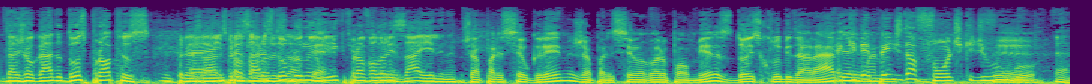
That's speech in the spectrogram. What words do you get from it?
da jogada dos próprios empresários, é, empresários do Bruno Henrique para valorizar é. ele, né? Já apareceu o Grêmio, já apareceu agora o Palmeiras, dois clubes da Arábia. É que depende não... da fonte que divulgou. É.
